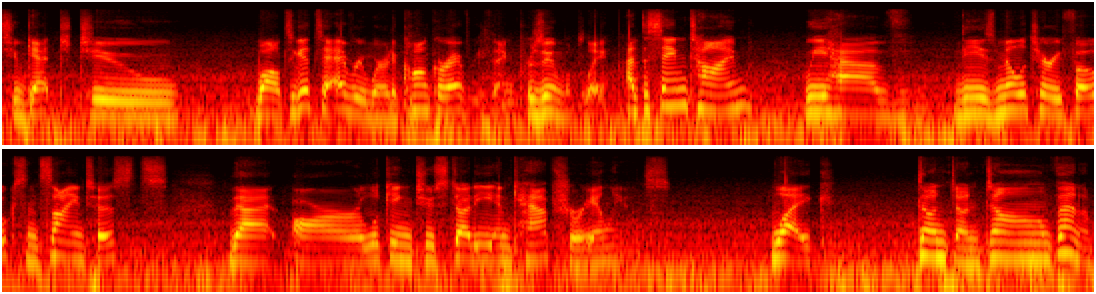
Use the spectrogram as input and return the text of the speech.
to get to, well, to get to everywhere, to conquer everything, presumably. At the same time, we have these military folks and scientists that are looking to study and capture aliens. Like, dun dun dun, Venom.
